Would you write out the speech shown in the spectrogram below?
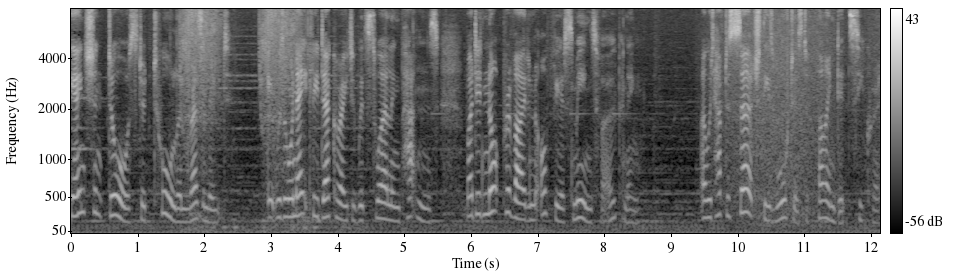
The ancient door stood tall and resolute. It was ornately decorated with swirling patterns, but did not provide an obvious means for opening. I would have to search these waters to find its secret.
